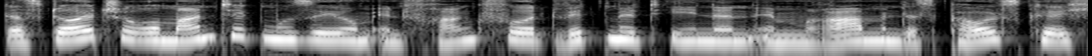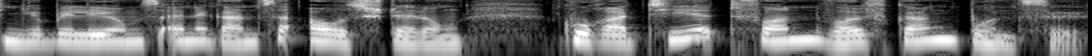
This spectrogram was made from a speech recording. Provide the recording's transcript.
Das Deutsche Romantikmuseum in Frankfurt widmet ihnen im Rahmen des Paulskirchenjubiläums eine ganze Ausstellung, kuratiert von Wolfgang Bunzel.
